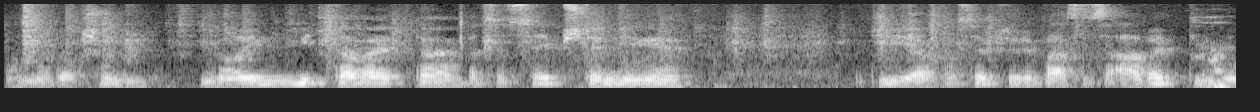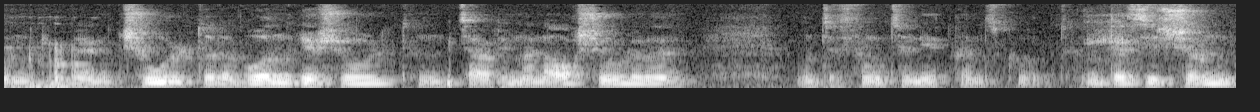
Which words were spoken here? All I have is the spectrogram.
haben wir doch schon neun Mitarbeiter, also Selbstständige, die auf einer selbstständigen Basis arbeiten, die wurden, geschult oder wurden geschult und es auch immer Nachschulungen und das funktioniert ganz gut. Und das ist schon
